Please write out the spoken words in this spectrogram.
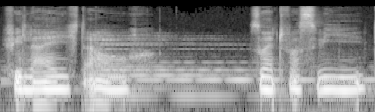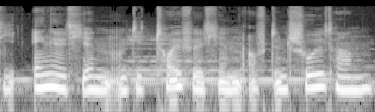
vielleicht auch so etwas wie die Engelchen und die Teufelchen auf den Schultern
